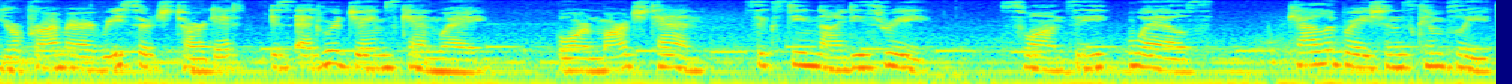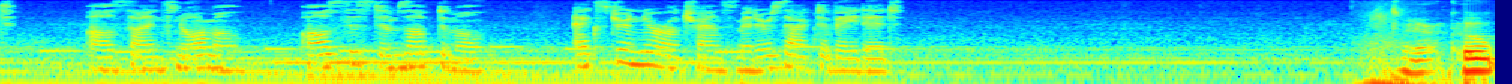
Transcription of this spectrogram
Your primary research target is Edward James Kenway, born March 10, 1693, Swansea, Wales. Calibrations complete. All signs normal. All systems optimal. Extra neurotransmitters activated. Cool.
